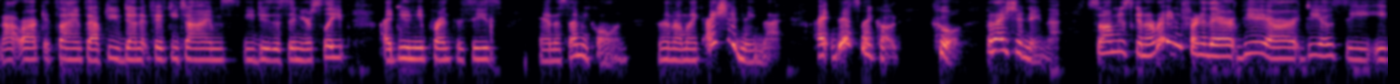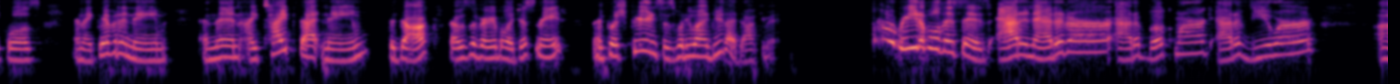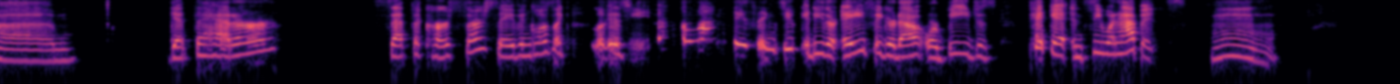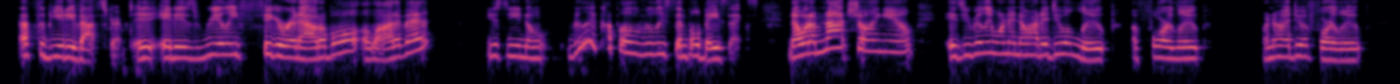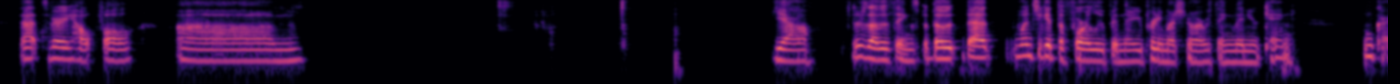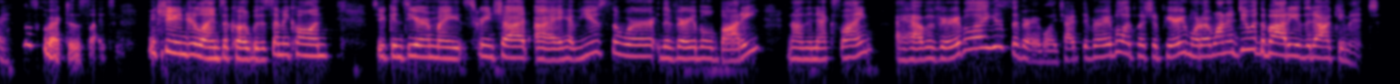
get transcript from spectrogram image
Not rocket science. After you've done it 50 times, you do this in your sleep. I do need parentheses and a semicolon. And then I'm like, I should name that. I, that's my code. Cool. But I should name that. So I'm just going to write in front of there, VAR DOC equals, and I give it a name. And then I type that name, the doc, that was the variable I just made. And I push period and says, what do you want to do that document? Look how readable this is. Add an editor, add a bookmark, add a viewer, um, get the header, set the cursor, save and close. Like, look at this. A lot of these things you could either A, figure it out, or B, just pick it and see what happens. Hmm. That's the beauty of AppScript. It, it is really figure it outable, a lot of it. You just need to know really a couple of really simple basics. Now, what I'm not showing you is you really want to know how to do a loop, a for loop. I know how to do a for loop. That's very helpful. Um, yeah, there's other things, but though that once you get the for loop in there, you pretty much know everything. Then you're king. Okay, let's go back to the slides. Make sure you end your lines of code with a semicolon. So you can see here in my screenshot, I have used the word, the variable body. And on the next line, I have a variable, I use the variable. I type the variable, I push a period. What do I want to do with the body of the document?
